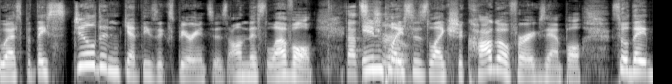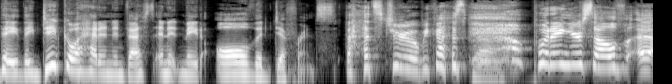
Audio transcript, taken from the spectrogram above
US, but they still didn't get these experiences on this level. That's in true. places like Chicago, for example. So they, they, they did go ahead and invest and it it made all the difference. That's true because yeah. putting yourself, uh,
